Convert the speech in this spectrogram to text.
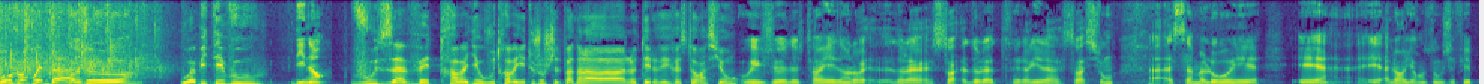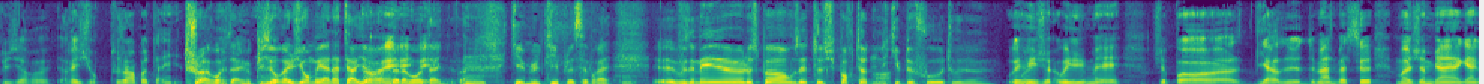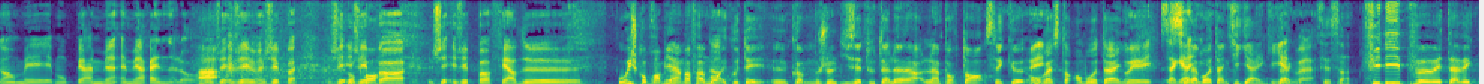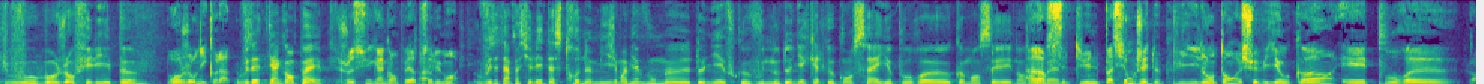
Bonjour Gwendal. Bonjour. Où habitez-vous? Dinan. Vous avez travaillé ou vous travaillez toujours, je ne sais pas, dans l'hôtellerie-restauration Oui, je travaillais dans, la restauration à Saint-Malo et et, à Lorient. Donc j'ai fait plusieurs euh, régions, toujours à Bretagne. Toujours à Bretagne, plusieurs mm. régions, mais à l'intérieur ah, même de la Bretagne, ça, mm. qui est multiple, c'est vrai. Mm. Euh, vous aimez euh, le sport? Vous êtes supporter d'une ah. équipe de foot ou Oui, oui, oui, mais je vais pas dire de, mal parce que moi j'aime bien Guingamp, mais mon père aime bien, aime Rennes. Alors ah. j'ai pas, j'ai pas, j'ai pas faire de oui, je comprends bien, mais enfin bon, écoutez, euh, comme je le disais tout à l'heure, l'important c'est que on reste en Bretagne. Oui, oui. C'est la Bretagne qui gagne. Qui gagne voilà. C'est ça. Philippe euh, est avec vous. Bonjour Philippe. Bonjour Nicolas. Vous êtes guingampais. Je suis guingampais, absolument. Ah. Vous êtes un passionné d'astronomie. J'aimerais bien que vous me donniez, que vous nous donniez quelques conseils pour euh, commencer dans ce Alors c'est une passion que j'ai depuis longtemps, chevillé au corps, et pour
